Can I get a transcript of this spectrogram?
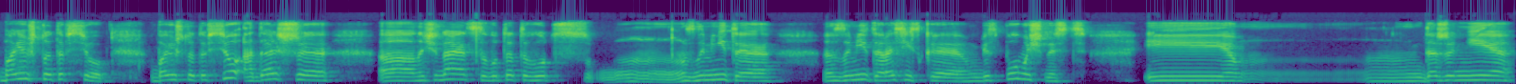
Боюсь, что это все. Боюсь, что это все. А дальше э, начинается вот эта вот знаменитая, знаменитая российская беспомощность. И даже не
